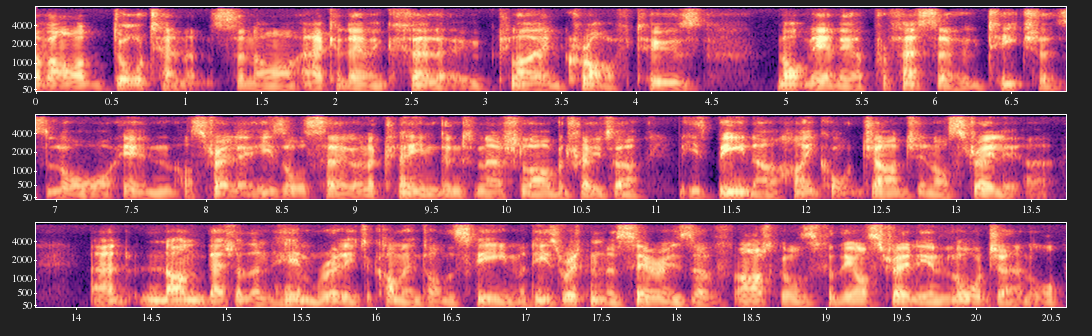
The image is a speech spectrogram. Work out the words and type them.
of our door tenants and our academic fellow, Clyde Croft, who's not merely a professor who teaches law in Australia, he's also an acclaimed international arbitrator. He's been a High Court judge in Australia, and none better than him really to comment on the scheme. And he's written a series of articles for the Australian Law Journal.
